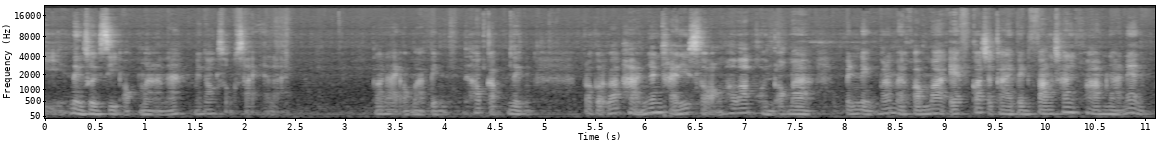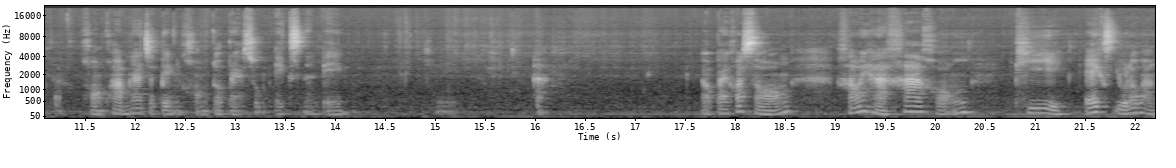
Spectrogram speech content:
4 1ส่วน4ออกมานะ ไม่ต้องสงสัยอะไร ก็ได้ออกมาเป็นเท่ากับ 1 ปรากฏว่าผ่านเงื่อนไขที่ 2 เพราะว่าผลออกมาเป็น 1 เพราะนั่นหมายความว่า f ก็จะกลายเป็นฟังก์ชันความหนาแน่น ของความน่าจะเป็นของตัวแปรสุ่ม x นั่นเองโอเคอะ ต่อไปข้อ 2 เขาให้หาค่าของ p x อยู่ระหว่าง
